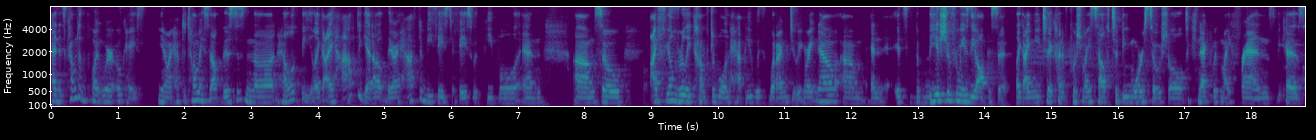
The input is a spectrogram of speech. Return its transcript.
And it's come to the point where okay you know i have to tell myself this is not healthy. Like i have to get out there. I have to be face to face with people. And um, so i feel really comfortable and happy with what i'm doing right now. Um, and it's the, the issue for me is the opposite. Like i need to kind of push myself to be more social to connect with my friends because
